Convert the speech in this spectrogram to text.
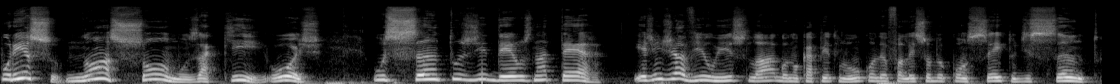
Por isso, nós somos aqui hoje os santos de Deus na terra. E a gente já viu isso logo no capítulo 1, quando eu falei sobre o conceito de santo,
